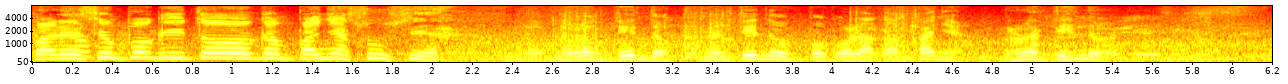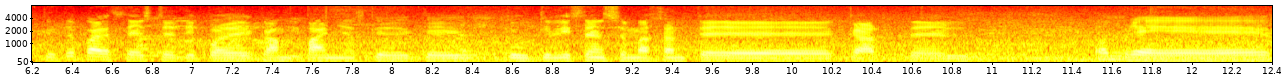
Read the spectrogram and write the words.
parece, un poquito campaña sucia. No, no lo entiendo, no entiendo un poco la campaña, no lo entiendo. ¿Qué te parece este tipo de campañas que, que, utilizan semejante cartel? Hombre,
